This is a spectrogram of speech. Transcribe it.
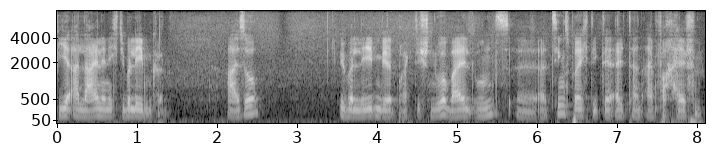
wir alleine nicht überleben können. Also überleben wir praktisch nur, weil uns äh, erziehungsberechtigte Eltern einfach helfen.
